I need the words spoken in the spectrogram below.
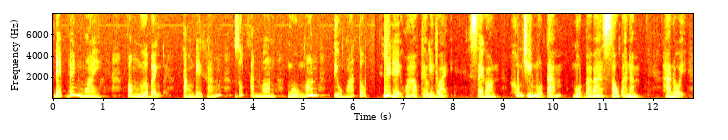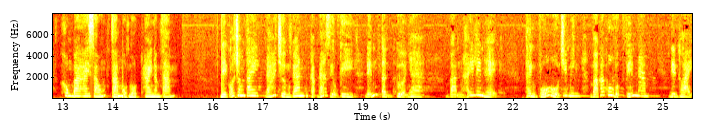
đẹp bên ngoài, phòng ngừa bệnh, tăng đề kháng, giúp ăn ngon, ngủ ngon, tiêu hóa tốt. Liên hệ khóa học theo điện thoại Sài Gòn 0918 133 635 Hà Nội 0326 811 258 Để có trong tay đá trường gan cặp đá diệu kỳ đến tận cửa nhà, bạn hãy liên hệ thành phố Hồ Chí Minh và các khu vực phía Nam. Điện thoại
